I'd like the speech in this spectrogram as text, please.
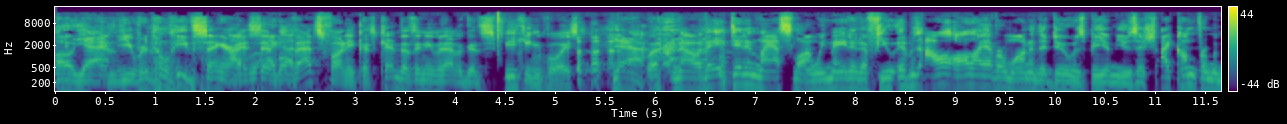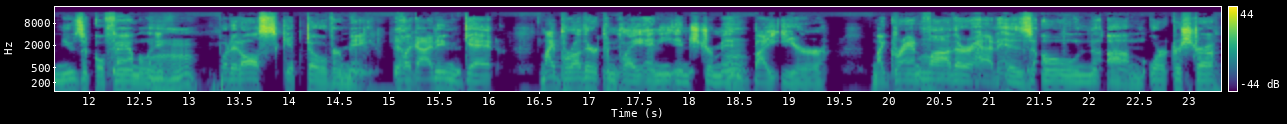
Oh yeah. and you were the lead singer. I, I- said, I "Well, that's funny because Ken doesn't even have a good speaking voice." Yeah, no, they, it didn't last long. We made it a few. It was all, all I ever wanted to do was be a musician. I come from a musical family, Mhm. but it all skipped over me. Yeah. Like I didn't get. My brother can play any instrument by ear. My grandfather had his own um, orchestra.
